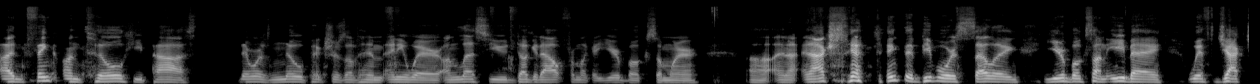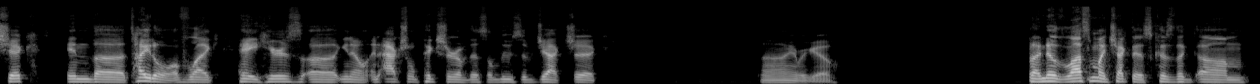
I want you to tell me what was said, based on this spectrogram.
I think until he passed, there was no pictures of him anywhere unless you dug it out from like a yearbook somewhere. Uh, and, and actually, I think that people were selling yearbooks on eBay with Jack Chick in the title of like, "Hey, here's uh, you know, an actual picture of this elusive Jack Chick." Uh, here we go but I know the last time I checked this because the um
